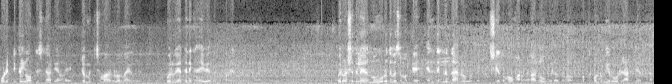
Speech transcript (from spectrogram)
പൊളിറ്റിക്കൽ നോർത്ത് ഈസ്റ്റിനെ അറിയാനുള്ള ഏറ്റവും മികച്ച മാർഗങ്ങളൊന്നായിരുന്നു ഒരു എത്തനിക് ഹൈവേ എന്നൊക്കെ പറയുന്നത്. ഒരു വർഷത്തിൽ നൂറ് ദിവസമൊക്കെ എന്തെങ്കിലും കാരണം കൊണ്ട് പ്രതിഷേധമോ ഹർത്താലോ ഉപരോധമോ ഒക്കെ കൊണ്ടുപോയി ഈ റോഡ് അടഞ്ഞു നിർത്താം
